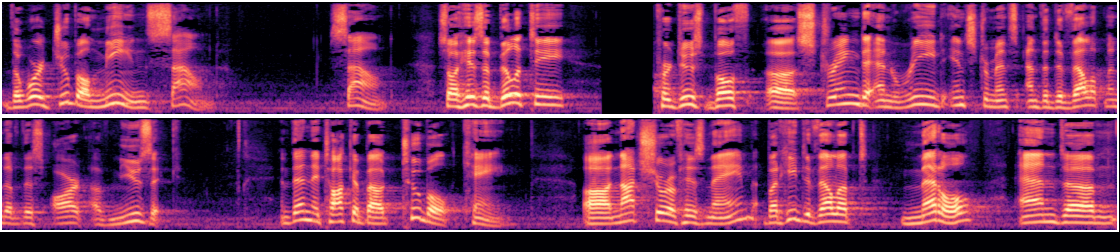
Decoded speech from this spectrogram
The word Jubal means sound. Sound. So his ability produced both uh, stringed and reed instruments and the development of this art of music. And then they talk about Tubal Cain. Uh, not sure of his name, but he developed metal and um,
